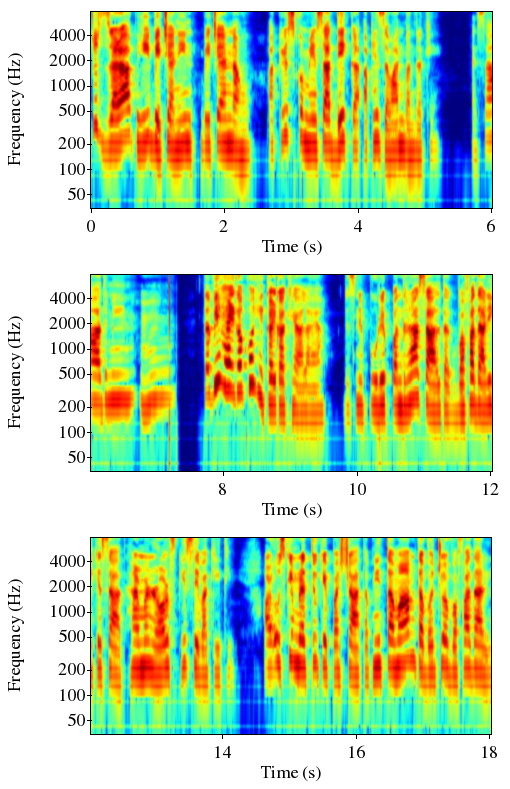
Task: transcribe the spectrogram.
जो ज़रा भी बेचैनी, बेचैन ना हो। और क्रिस को मेरे साथ देख अपनी जबान बंद रखे। ऐसा आदमी हम्म। तभी हेल्गा को हिकल का ख्याल आया, जिसने पूरे पंद्रह साल तक वफादारी के साथ हरमन रॉल्फ की सेवा की थी और उसकी मृत्यु के पश्चात अपनी तमाम तवज्जो और वफादारी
